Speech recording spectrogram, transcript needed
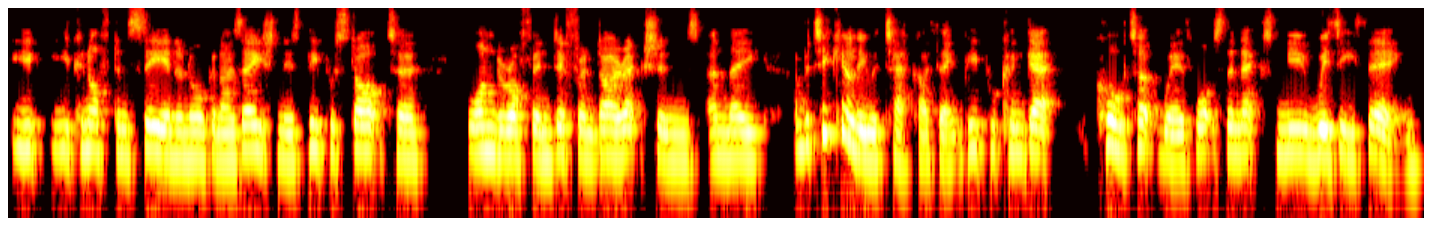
you you can often see in an organisation is people start to wander off in different directions, and they and particularly with tech, I think people can get caught up with what's the next new whizzy thing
